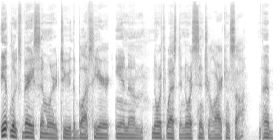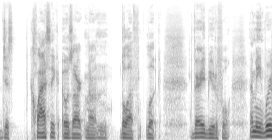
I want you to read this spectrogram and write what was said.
It looks very similar to the bluffs here in um, northwest and north central Arkansas. Uh, just classic Ozark Mountain bluff look. Very beautiful. I mean, we're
